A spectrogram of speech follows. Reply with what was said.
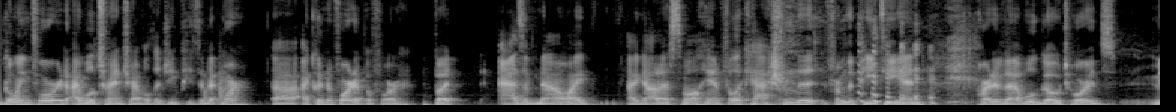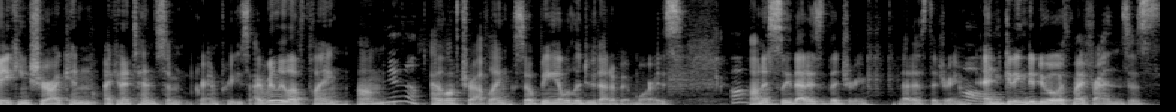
going forward, I will try and travel to GPs a bit more. Uh, I couldn't afford it before, but as of now, I I got a small handful of cash from the from the PT, and part of that will go towards making sure I can I can attend some Grand Prix. I really love playing. Um, Yeah. I love traveling, so being able to do that a bit more is honestly that is the dream. That is the dream, Aw. and getting to do it with my friends is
